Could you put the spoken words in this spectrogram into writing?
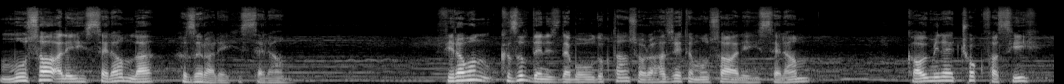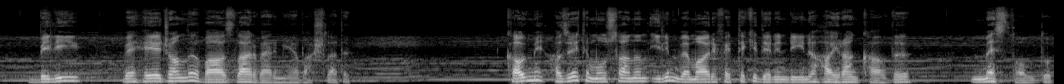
Musa aleyhisselamla Hızır aleyhisselam. Firavun Kızıldeniz'de boğulduktan sonra Hazreti Musa aleyhisselam, kavmine çok fasih, beli ve heyecanlı vaazlar vermeye başladı. Kavmi Hazreti Musa'nın ilim ve marifetteki derinliğine hayran kaldı, mest oldu.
